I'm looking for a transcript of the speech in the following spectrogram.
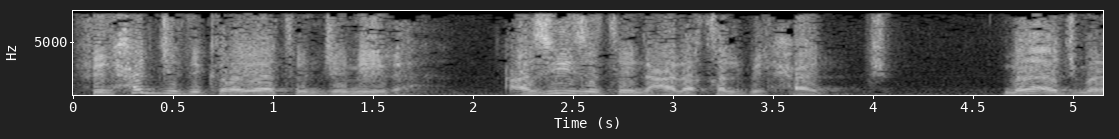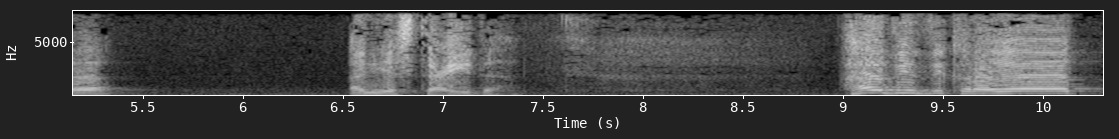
في الحج ذكريات جميلة عزيزة على قلب الحاج. ما أجمل أن يستعيدها. هذه الذكريات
